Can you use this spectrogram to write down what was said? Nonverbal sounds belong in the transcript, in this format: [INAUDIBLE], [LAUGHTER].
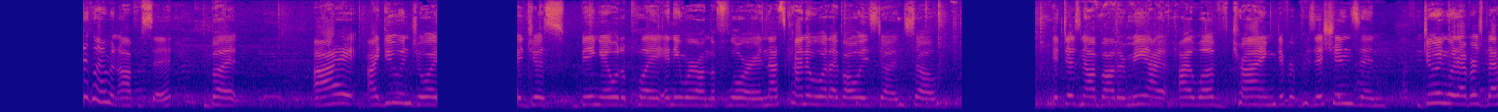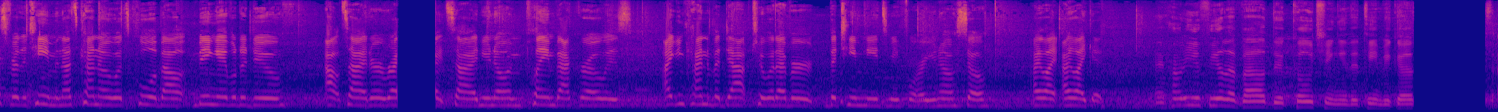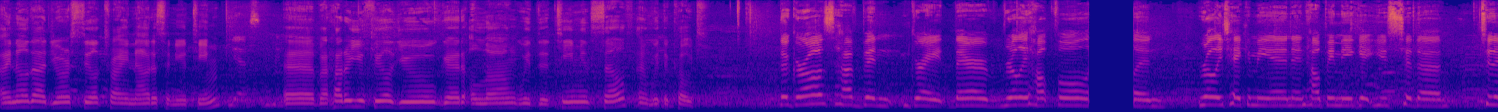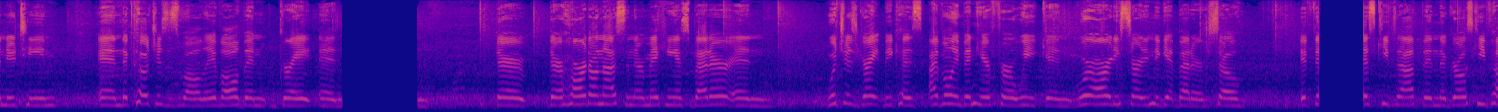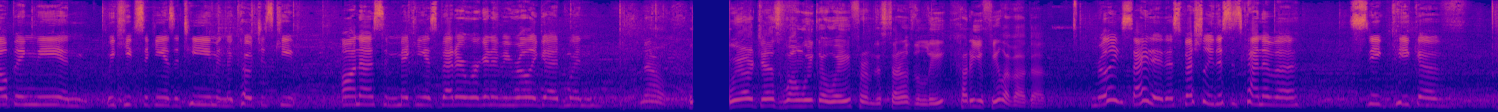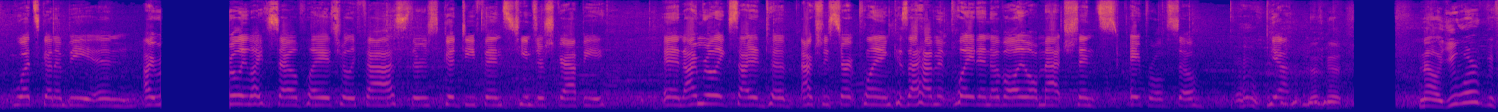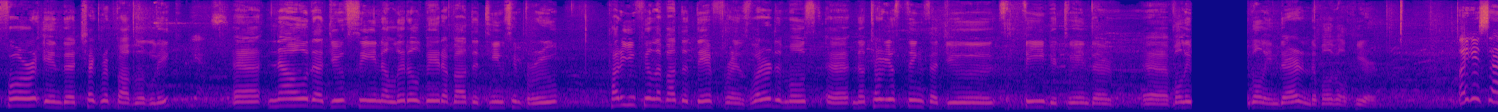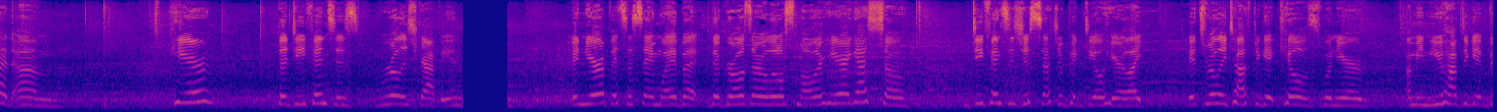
I'm an opposite, but I I do enjoy just being able to play anywhere on the floor, and that's kind of what I've always done. So it does not bother me. I, I love trying different positions and doing whatever's best for the team, and that's kind of what's cool about being able to do outside or right, right side, you know, and playing back row is I can kind of adapt to whatever the team needs me for, you know. So I like I like it. And how do you feel about the coaching in the team? Because I know that you're still trying out as a new team. Yes. Uh, but how do you feel you get along with the team itself and with the coach? The girls have been great. They're really helpful and really taking me in and helping me get used to the to the new team. And the coaches as well. They've all been great and they're they're hard on us and they're making us better and which is great because I've only been here for a week and we're already starting to get better. So this keeps up and the girls keep helping me and we keep sticking as a team and the coaches keep on us and making us better, we're going to be really good when now we're just one week away from the start of the league. How do you feel about that? I'm really excited, especially this is kind of a sneak peek of what's going to be. And I really like the style of play. It's really fast. There's good defense. Teams are scrappy. And I'm really excited to actually start playing because I haven't played in a volleyball match since April. So, oh. yeah. That's good. Now, you were before in the Czech Republic League. Yes. Uh, now that you've seen a little bit about the teams in Peru, how do you feel about the difference? What are the most uh, notorious things that you see between the uh, volleyball in there and the volleyball here? Like I said, um, here the defense is really scrappy. And in Europe, it's the same way, but the girls are a little smaller here, I guess. So defense is just such a big deal here. Like it's really tough to get kills when you're. I mean, you have to get big,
